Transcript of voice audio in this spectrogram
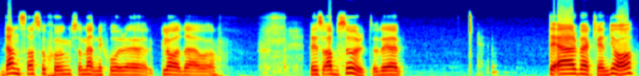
dansas och sjungs och människor är glada och det är så absurt och det det är verkligen, ja,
